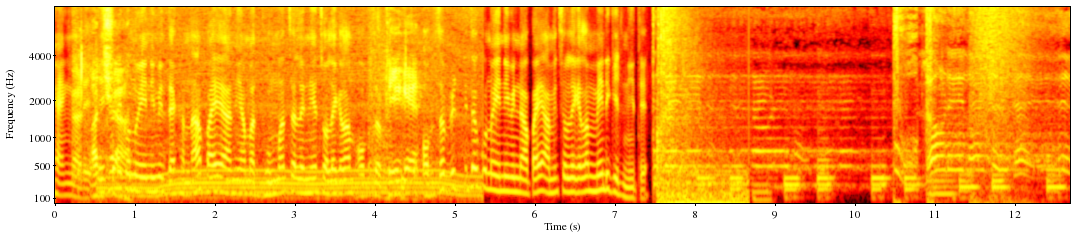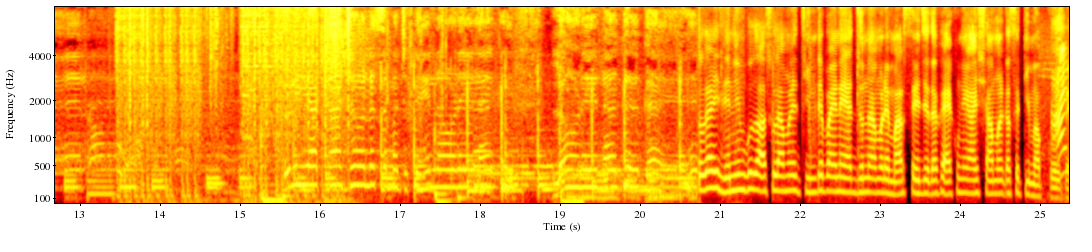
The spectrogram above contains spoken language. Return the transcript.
হ্যাঙ্গারে এখানে কোনো এনিমি দেখা না পাই আমি আমার ধুম্মা চালে নিয়ে চলে গেলাম অবজার্ভ অবজার্ভেটিতে কোনো এনিমি না পাই আমি চলে গেলাম মেডিকিট নিতে। दुनिया का झोल समझते लौड़े लग लौड़े लग गए তো গাইজ এনিমিগুলো আসলে আমার চিনতে পাই না এর জন্য আমার মারছে এই যে দেখো এখনই আইসা আমার কাছে টিম আপ করবে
